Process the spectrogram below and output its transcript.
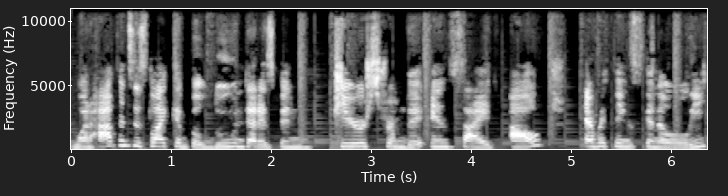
What happens is like a balloon that has been pierced from the inside out. Everything's going to leak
